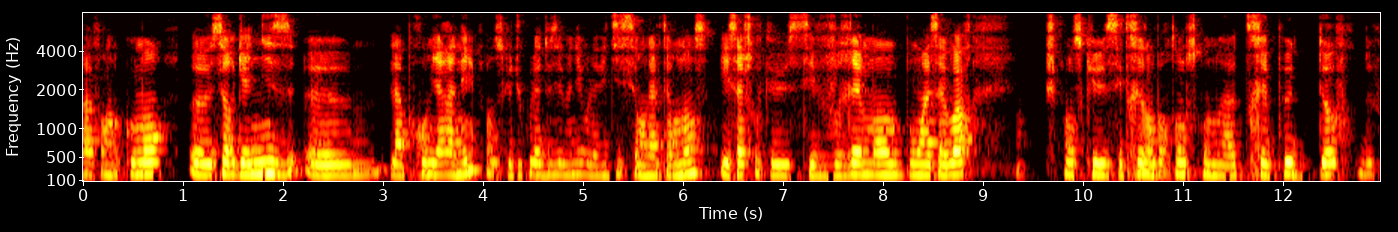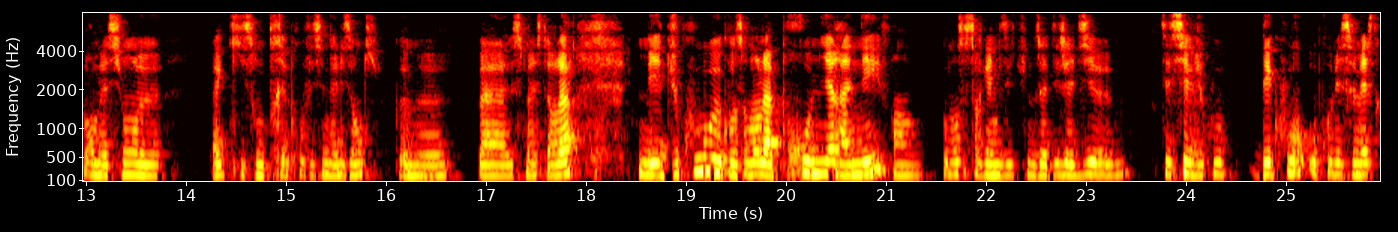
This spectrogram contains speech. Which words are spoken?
Enfin, comment euh, s'organise euh, la première année. parce que du coup, la deuxième année, vous l'avez dit, c'est en alternance. Et ça, je trouve que c'est vraiment bon à savoir. Je pense que c'est très important parce qu'on a très peu d'offres de formation euh, bah, qui sont très professionnalisantes, comme bah, ce master-là. Mais du coup, concernant la première année, comment ça s'organise Tu nous as déjà dit, Cécile, du coup, des cours au premier semestre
